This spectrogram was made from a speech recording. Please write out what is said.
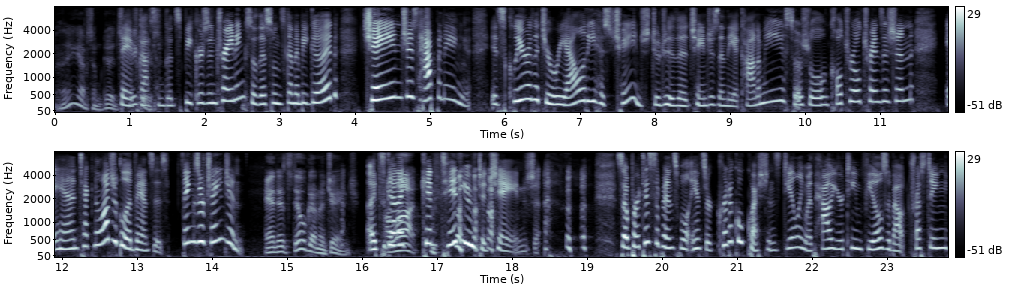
they, they have some good. They've got speakers. some good speakers in training, so this one's going to be good. Change is happening. It's clear that your reality has changed due to the changes in the economy, social and cultural transition, and technological advances. Things are changing. And it's still going to change. It's going to continue to change. so, participants will answer critical questions dealing with how your team feels about trusting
